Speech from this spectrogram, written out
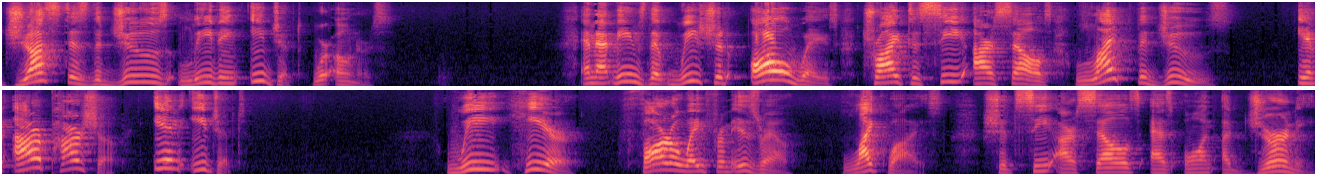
just as the Jews leaving Egypt were owners. And that means that we should always try to see ourselves like the Jews in our Parsha in Egypt. We here, far away from Israel, likewise should see ourselves as on a journey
